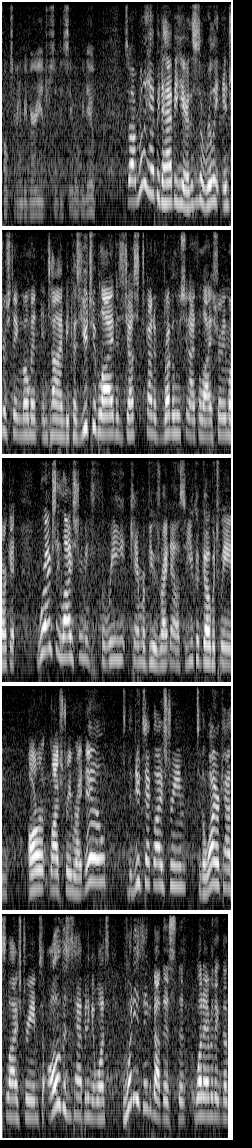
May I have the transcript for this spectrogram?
folks are going to be very interested to see what we do. So I'm really happy to have you here. This is a really interesting moment in time because YouTube Live has just kind of revolutionized the live streaming market. We're actually live streaming three camera views right now. So you could go between our live stream right now, to the NewTek live stream, to the Wirecast live stream. So all of this is happening at once. What do you think about this, the, what everything, the,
